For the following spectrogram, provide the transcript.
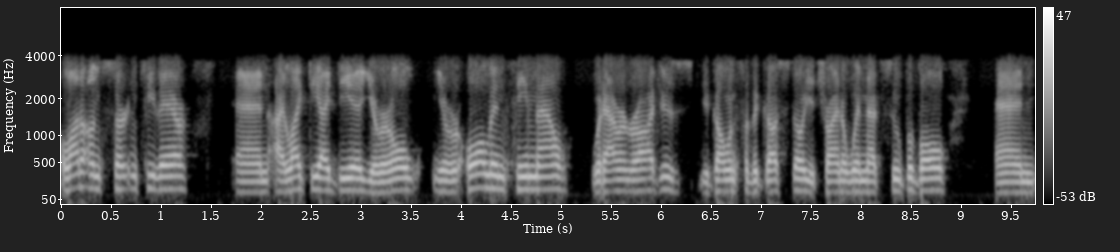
a lot of uncertainty there. And I like the idea. You're all you're all in team now. with Aaron Rodgers. You're going for the gusto. You're trying to win that Super Bowl, and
